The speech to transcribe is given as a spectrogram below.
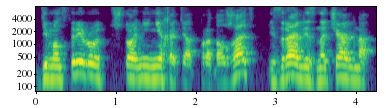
демонстрируют, что они не хотят продолжать. Израиль изначально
